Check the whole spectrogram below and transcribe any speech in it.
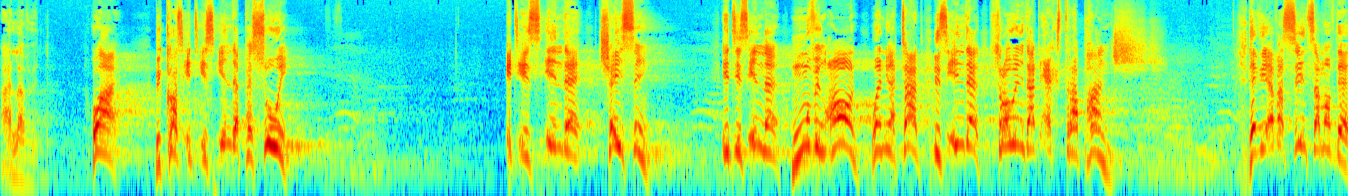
I love it. Why? Because it is in the pursuing, it is in the chasing. It is in the moving on when you're tired. It's in the throwing that extra punch. Have you ever seen some of the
